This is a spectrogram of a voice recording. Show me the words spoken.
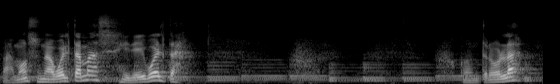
Vamos, una vuelta más, y de vuelta. Controla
